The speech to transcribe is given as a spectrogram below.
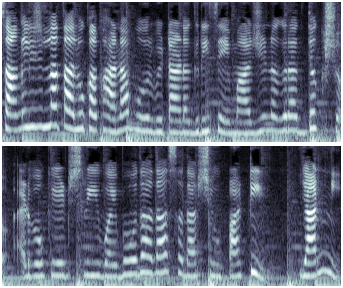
सांगली जिल्हा तालुका खानापूर विटानगरीचे माजी नगराध्यक्ष ॲडव्होकेट श्री वैभवदादा सदाशिव पाटील यांनी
